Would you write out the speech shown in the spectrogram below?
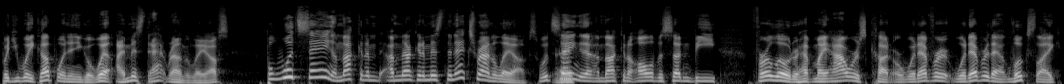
but you wake up one day and you go, "Well, I missed that round of layoffs." But what's saying I'm not gonna I'm not gonna miss the next round of layoffs? What's right. saying that I'm not gonna all of a sudden be furloughed or have my hours cut or whatever whatever that looks like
